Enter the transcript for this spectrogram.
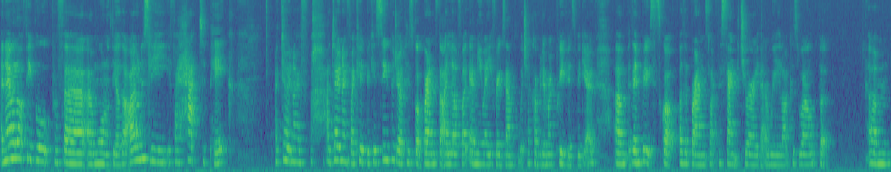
I know a lot of people prefer um, one or the other. I honestly, if I had to pick, I don't know if I don't know if I could because Superdrug has got brands that I love like MUA for example which I covered in my previous video um, but then Boots has got other brands like the Sanctuary that I really like as well but um,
